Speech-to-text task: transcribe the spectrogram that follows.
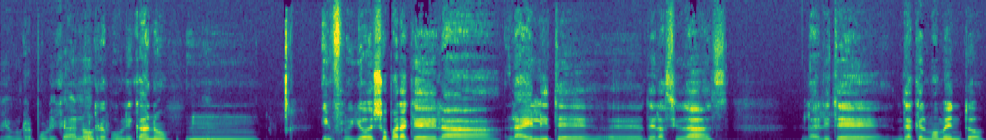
un republicano. Un republicano. Mm, ¿Influyó eso para que la, élite eh, de la ciudad, la élite de aquel momento,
